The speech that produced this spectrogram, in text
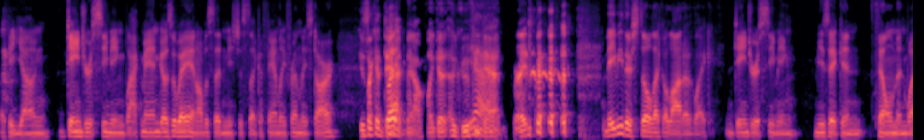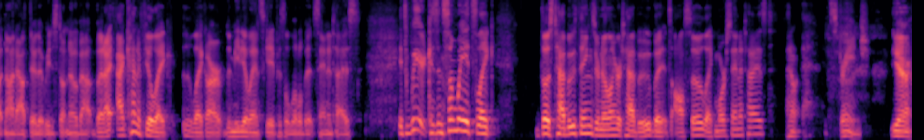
like a young, dangerous seeming black man goes away, and all of a sudden he's just like a family friendly star. He's like a But- dad now, like a, a goofy Yeah. dad, right? maybe there's still like a lot of like dangerous seeming music and film and whatnot out there that we just don't know about but i, I kind of feel like like our the media landscape is a little bit sanitized it's weird because in some way it's like those taboo things are no longer taboo but it's also like more sanitized i don't it's strange Yeah,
